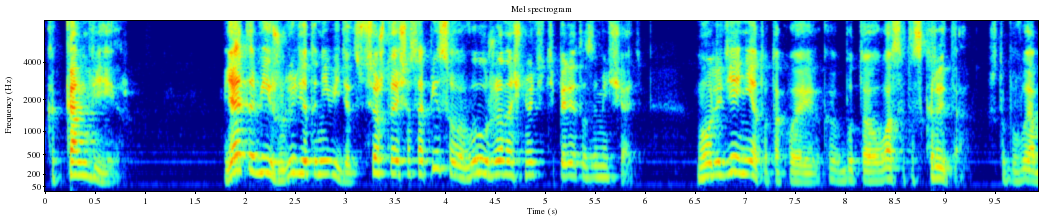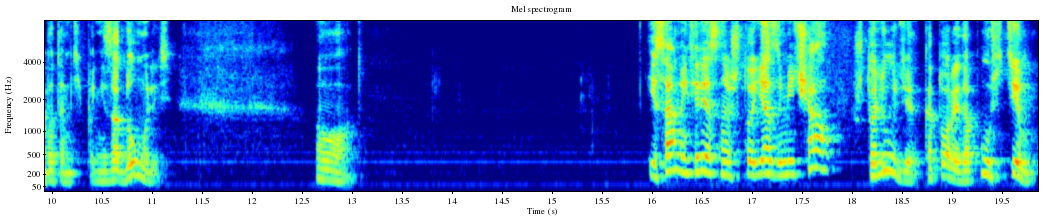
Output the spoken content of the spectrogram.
как конвейер. Я это вижу, люди это не видят. Все, что я сейчас описываю, вы уже начнете теперь это замечать. Но у людей нету такой, как будто у вас это скрыто, чтобы вы об этом типа не задумались. Вот. И самое интересное, что я замечал, что люди, которые, допустим,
